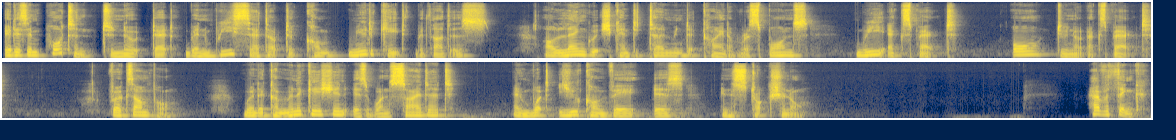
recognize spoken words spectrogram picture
It is important to note that when we set out to communicate with others, our language can determine the kind of response we expect or do not expect. For example, when the communication is one sided, and what you convey is instructional. Have a think.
